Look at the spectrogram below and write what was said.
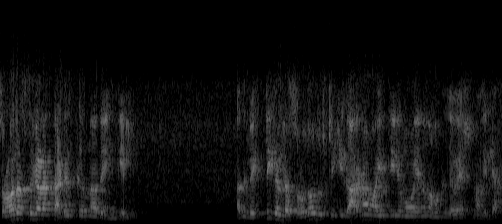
സ്രോതസ്സുകളെ തടുക്കുന്നതെങ്കിൽ അത് വ്യക്തികളുടെ സ്രോതോദൃഷ്ടിക്ക് കാരണമായി തീരുമോ എന്ന് നമുക്ക് ഗവേഷണമില്ല.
